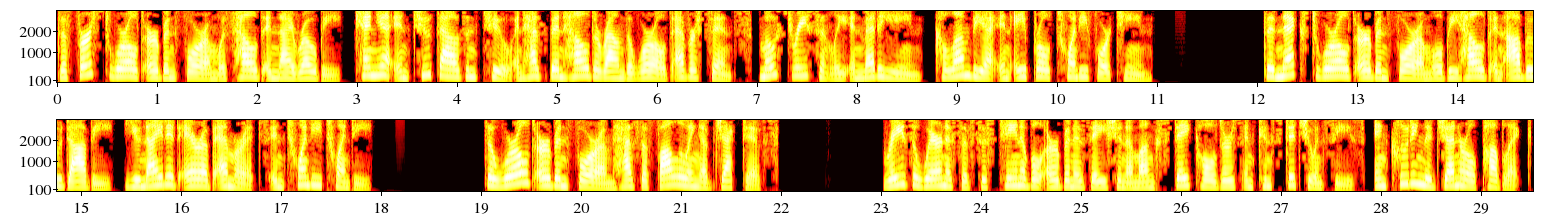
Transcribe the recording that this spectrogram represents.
The first World Urban Forum was held in Nairobi, Kenya in 2002 and has been held around the world ever since, most recently in Medellin, Colombia in April 2014. The next World Urban Forum will be held in Abu Dhabi, United Arab Emirates in 2020. The World Urban Forum has the following objectives raise awareness of sustainable urbanization among stakeholders and constituencies, including the general public,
